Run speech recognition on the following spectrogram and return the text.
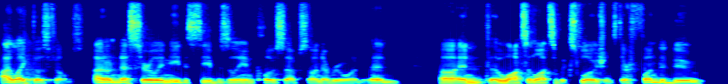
I like those films. I don't necessarily need to see a bazillion close-ups on everyone and uh, and lots and lots of explosions. They're fun to do,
